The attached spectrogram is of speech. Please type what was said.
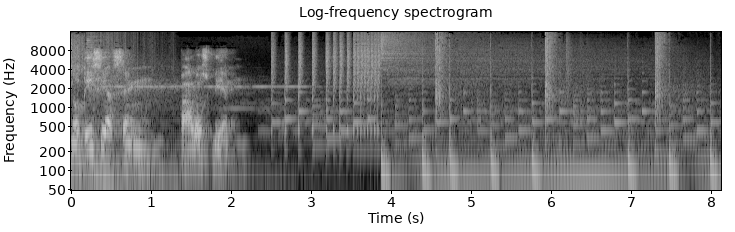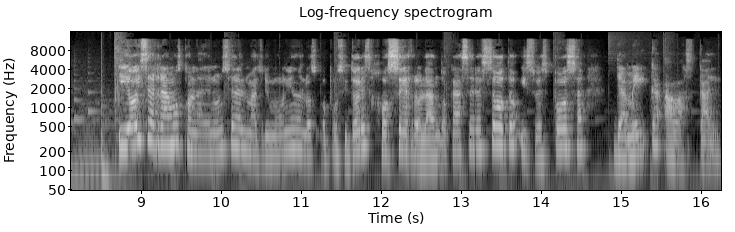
Noticias en Palos Vienen. Y hoy cerramos con la denuncia del matrimonio de los opositores José Rolando Cáceres Soto y su esposa Yamilca Abascal,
